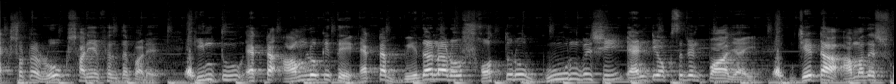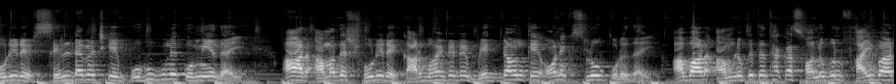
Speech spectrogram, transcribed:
একশোটা রোগ সারিয়ে ফেলতে পারে। কিন্তু একটা আমলকিতে একটা বেদানারও সতেরো গুণ বেশি অ্যান্টিঅক্সিডেন্ট পাওয়া যায়, যেটা আমাদের শরীরের সেল ড্যামেজকে বহু গুণে কমিয়ে দেয়। আর আমাদের শরীরে কার্বোহাইড্রেটের ব্রেকডাউনকে অনেক স্লো করে দেয়। আবার আমলকিতে থাকা সলেবল ফাইবার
